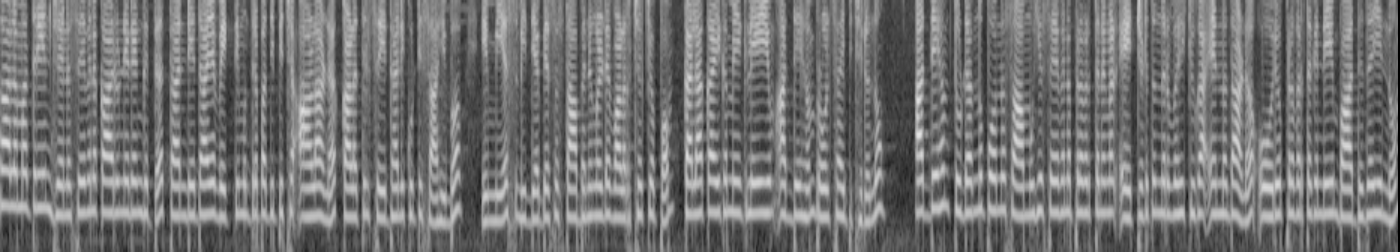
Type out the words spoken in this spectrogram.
കാലം അത്രയും ജനസേവന കാരുണ്യ രംഗത്ത് തന്റേതായ വ്യക്തിമുദ്ര പതിപ്പിച്ച ആളാണ് Kalathil Saithalikutty Sahib. M E S വിദ്യാഭ്യാസ സ്ഥാപനങ്ങളുടെ വളർച്ചയ്ക്കൊപ്പം കലാകായിക മേഖലയെയും അദ്ദേഹം പ്രോത്സാഹിപ്പിച്ചിരുന്നു. അദ്ദേഹം തുടർന്നു പോന്ന സാമൂഹ്യ സേവന പ്രവർത്തനങ്ങൾ ഏറ്റെടുത്തു നിർവഹിക്കുക എന്നതാണ് ഓരോ പ്രവർത്തകന്റെയും ബാധ്യതയെന്നും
